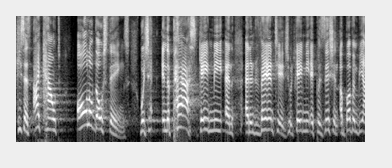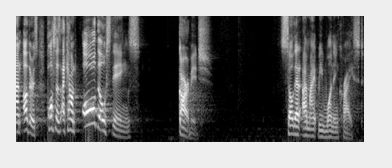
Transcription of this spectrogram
He says, I count all of those things, which in the past gave me an, an advantage, which gave me a position above and beyond others. Paul says, I count all those things garbage so that I might be one in Christ.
